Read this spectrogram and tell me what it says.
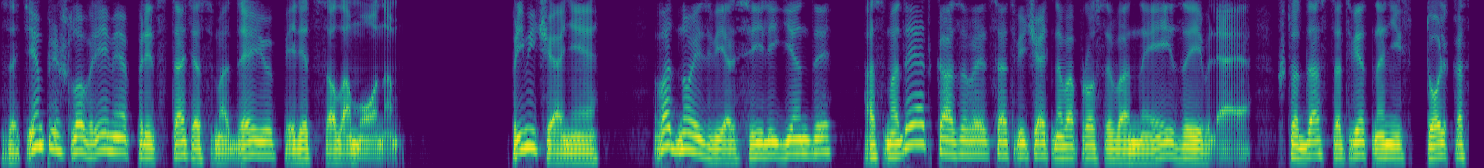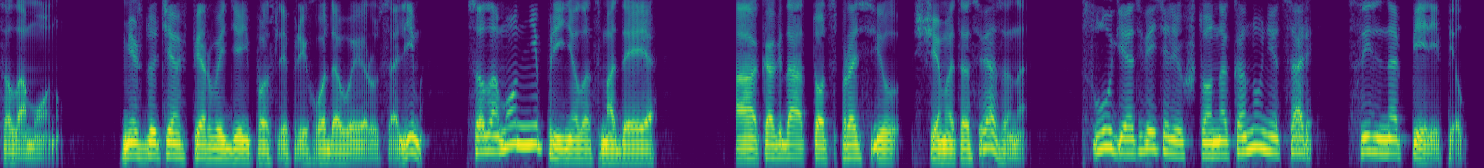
Затем пришло время предстать Асмодею перед Соломоном. Примечание. В одной из версий легенды Асмодей отказывается отвечать на вопросы Ванеи, заявляя, что даст ответ на них только Соломону. Между тем, в первый день после прихода в Иерусалим Соломон не принял Асмодея, а когда тот спросил, с чем это связано, слуги ответили, что накануне царь сильно перепил.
